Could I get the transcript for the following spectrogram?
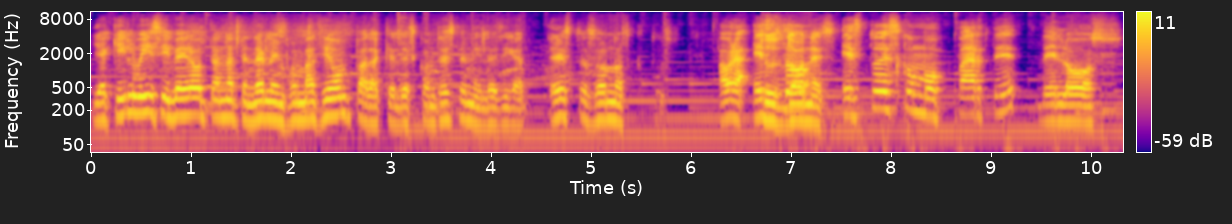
Y aquí Luis y Vero van a tener la información para que les contesten y les digan, estos son los tus Ahora, Tus esto, dones. esto es como parte de los.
